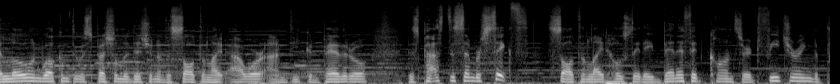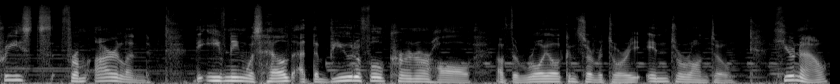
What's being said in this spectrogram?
Hello and welcome to a special edition of the Salt and Light Hour. I'm Deacon Pedro. This past December 6th, Salt and Light hosted a benefit concert featuring the priests from Ireland. The evening was held at the beautiful Koerner Hall of the Royal Conservatory in Toronto. Here now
